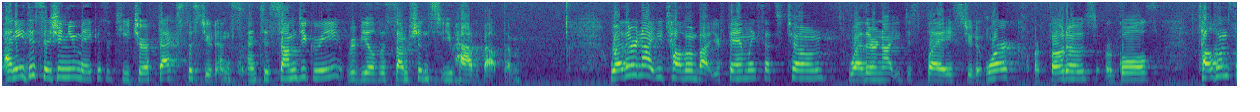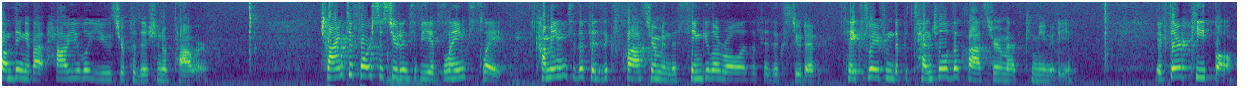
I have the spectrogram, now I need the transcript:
Any decision you make as a teacher affects the students and to some degree reveals assumptions you have about them. Whether or not you tell them about your family sets a tone, whether or not you display student work or photos or goals, tell them something about how you will use your position of power. Trying to force a student to be a blank slate, coming into the physics classroom in the singular role as a physics student, takes away from the potential of the classroom as community. If they're people,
